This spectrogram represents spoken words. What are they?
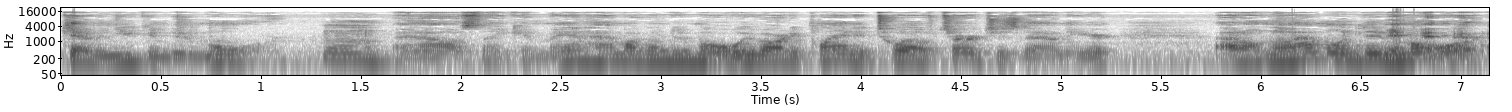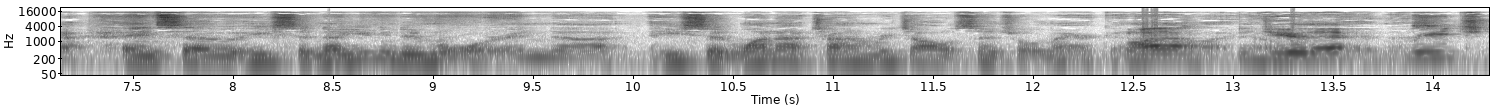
"Kevin, you can do more." Mm. And I was thinking, man, how am I going to do more? We've already planted twelve churches down here. I don't know how I'm going to do more. and so he said, no, you can do more. And uh, he said, why not try and reach all of Central America? Wow. Like, Did you hear oh, that? Goodness. Reach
